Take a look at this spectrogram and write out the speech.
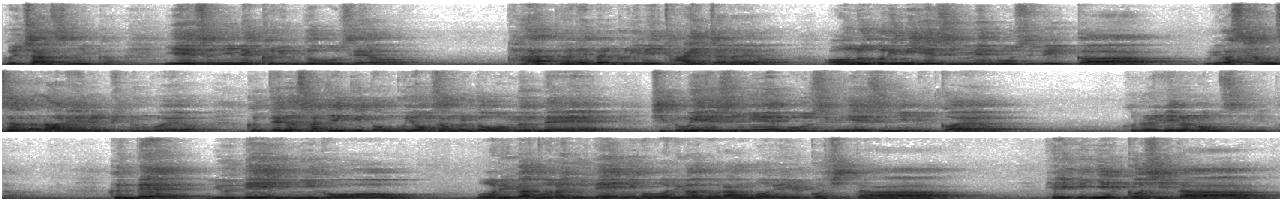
그렇지 않습니까? 예수님의 그림도 보세요. 다 별의별 그림이 다 있잖아요. 어느 그림이 예수님의 모습일까? 우리가 상상을 아래를 피는 거예요. 그때는 사진기도 없고 영상물도 없는데 지금의 예수님의 모습이 예수님일 거예요? 그럴 리는 없습니다. 근데 유대인이고 머리가 노란 유대인이고 머리가 노란 머리일 것이다. 백인일 것이다.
